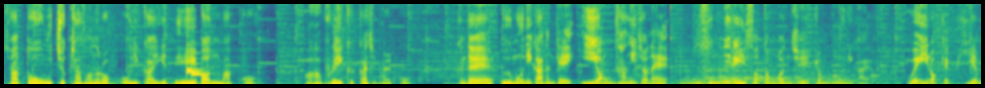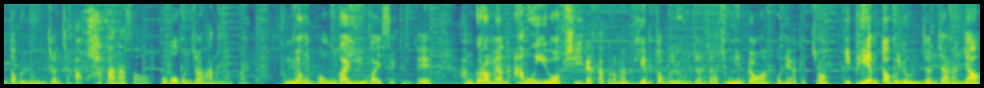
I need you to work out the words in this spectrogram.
자 또 우측 차선으로 오니까 이게 네번 막고, 아 브레이크까지 밟고. 근데 의문이 가는 게 이 영상 이전에 무슨 일이 있었던 건지 좀 의문이 가요. 왜 이렇게 BMW 운전자가 화가 나서 보복 운전하는 걸까요? 분명히 뭔가 이유가 있을 텐데 안 그러면 아무 이유 없이 이랬다 그러면 BMW 운전자 정신병원 보내야겠죠. 이 BMW 운전자는요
